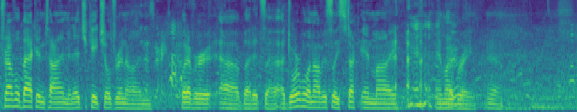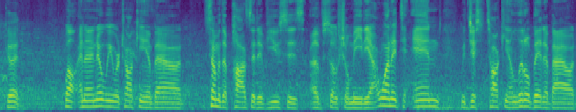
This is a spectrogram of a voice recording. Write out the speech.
travel back in time and educate children on whatever. Uh, but it's uh, adorable and obviously stuck in my in my brain. Yeah. Good. Well, and I know we were talking about some of the positive uses of social media. I wanted to end with just talking a little bit about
